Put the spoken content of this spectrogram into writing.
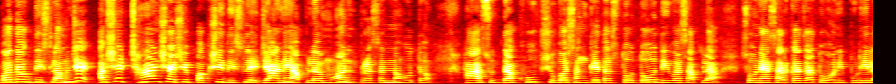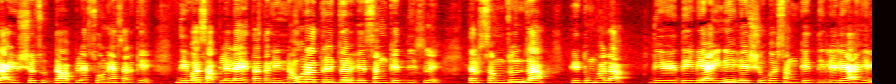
बदक दिसला. म्हणजे असे छानसे असे पक्षी दिसले ज्याने आपलं मन प्रसन्न होतं. हा सुद्धा खूप शुभ संकेत असतो. तो दिवस आपला सोन्यासारखा जातो आणि पुढील आयुष्यसुद्धा आपल्या सोन्यासारखे दिवस आपल्याला येतात. आणि नवरात्रीत जर हे संकेत दिसले तर समजून जा की तुम्हाला दे देवी आईनी हे शुभ संकेत दिलेले आहे.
